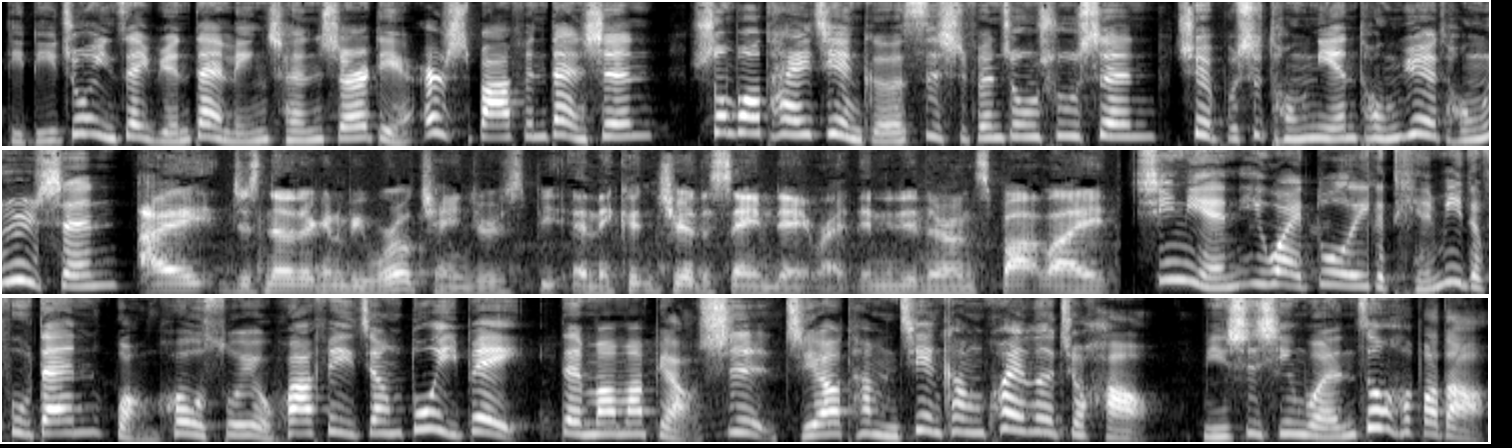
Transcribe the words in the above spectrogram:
弟弟终于在元旦凌晨十二点二十八分诞生，双胞胎间隔四十分钟出生，却不是同年同月同日生。I just know they're going to be world changers, and they couldn't share the same day, right? They needed their own spotlight. 新年意外多了一个甜蜜的负担，往后所有花费将多一倍。但妈妈表示，只要他们健康快乐就好。民事新闻综合报道。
